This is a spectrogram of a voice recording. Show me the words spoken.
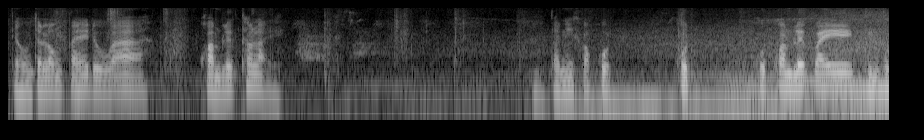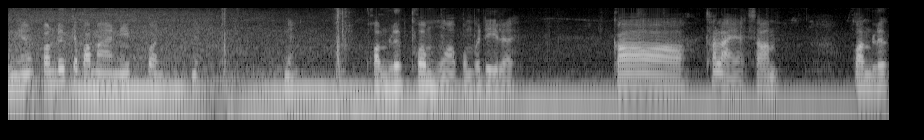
เดี๋ยวผมจะลงไปให้ดูว่าความลึกเท่าไหร่ ตอนนี้เขาขุดขุดขุดความลึกไว้ถึงตรงนี้ ความลึกจะประมาณนี้ทุกคนเนี่ยเนี่ยความลึกท่วมหัวผมพอดีเลย ก็เท่าไหร่อะซอมความลึก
